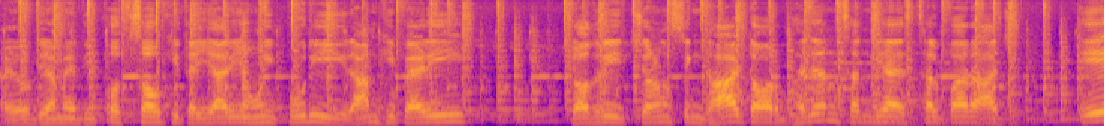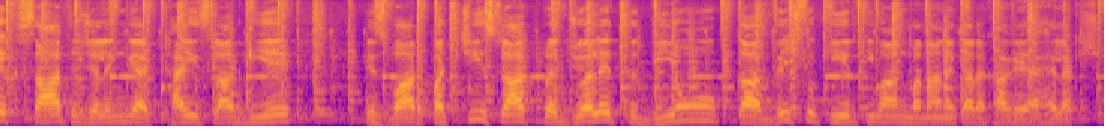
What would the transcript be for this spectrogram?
अयोध्या में दीपोत्सव की तैयारियाँ हुई पूरी। राम की पैड़ी, चौधरी चरण सिंह घाट और भजन संध्या स्थल पर आज एक साथ जलेंगे 28 लाख दिए। इस बार 25 लाख प्रज्वलित दियों का विश्व कीर्तिमान बनाने का रखा गया है लक्ष्य।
